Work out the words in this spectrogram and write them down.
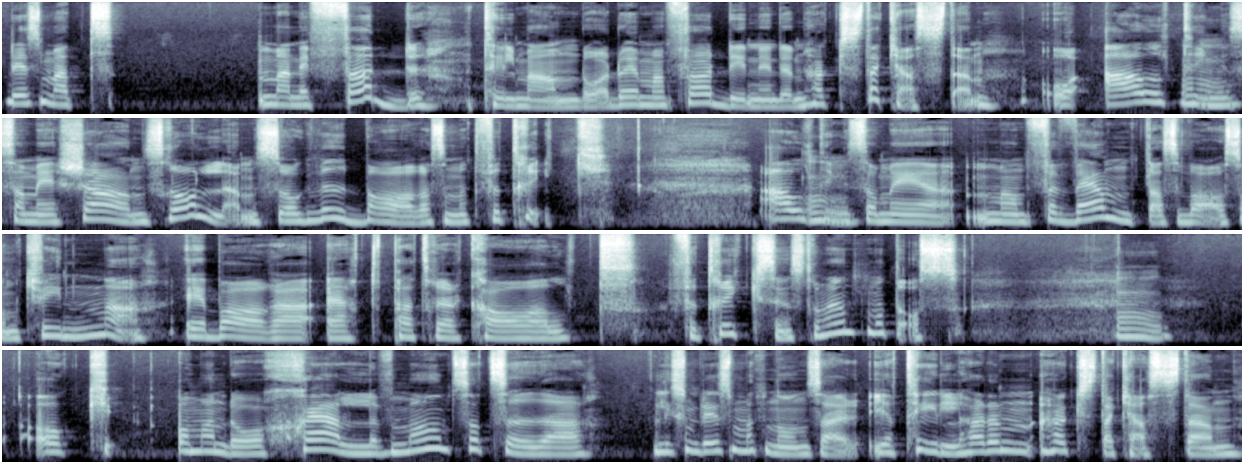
Det är som att man är född till man då, då är man född in i den högsta kasten. Och allting mm. som är könsrollen såg vi bara som ett förtryck. Allting mm. som är, man förväntas vara som kvinna är bara ett patriarkalt förtrycksinstrument mot oss. Mm. Och om man då självmant så att säga, liksom det är som att någon säger jag tillhör den högsta kasten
